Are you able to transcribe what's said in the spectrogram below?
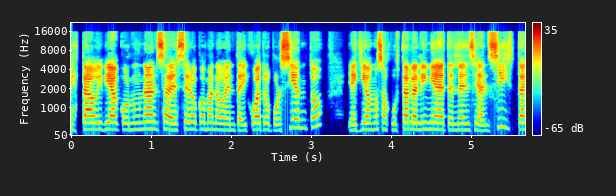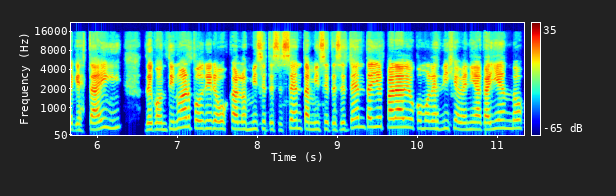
que está hoy día con un alza de 0,94%, y aquí vamos a ajustar la línea de tendencia alcista que está ahí. De continuar, podría ir a buscar los 1760, 1770, y el paladio, como les dije, venía cayendo.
